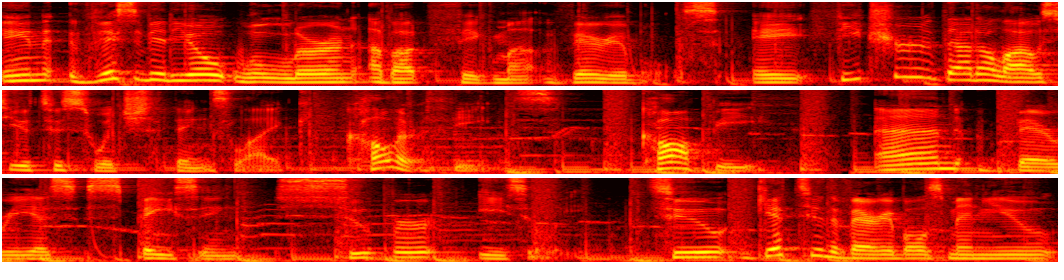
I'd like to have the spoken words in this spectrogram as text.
In this video, we'll learn about Figma variables, a feature that allows you to switch things like color themes, copy, and various spacing super easily. To get to the variables menu,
